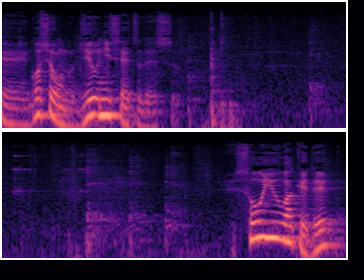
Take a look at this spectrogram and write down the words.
え5章の12節です。そういうわけで、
